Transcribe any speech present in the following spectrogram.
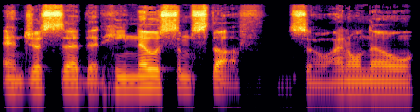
and just said that he knows some stuff. So I don't know.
